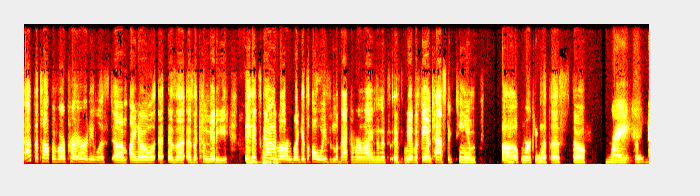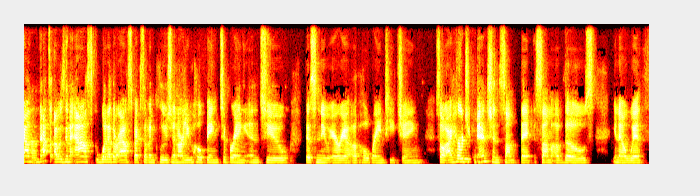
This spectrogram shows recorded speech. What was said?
at the top of our priority list. Um, I know as a as a committee, it's kind of on like it's always in the back of our minds, and it's it's we have a fantastic team uh, working with us. So Right. so, Now, that's, I was going to ask, what other aspects of inclusion are you hoping to bring into this new area of whole brain teaching? So I heard you mention something, some of those, you know, with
